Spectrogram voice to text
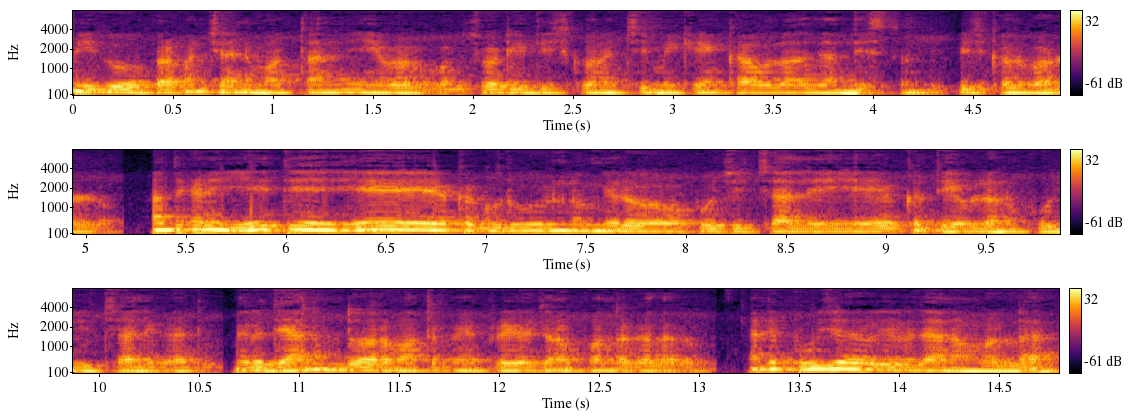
మీకు ప్రపంచాన్ని మొత్తాన్ని ఒక- చోటికి తీసుకొని వచ్చి మీకేం కావాలో అది అందిస్తుంది. ఫిజికల్ వరల్డ్లో. అందుకని ఏ దే- ఏ యొక్క గురువులను మీరు పూజించాలి ఏ యొక్క దేవుళ్ళను పూజించాలి కాదు మీరు ధ్యానం ద్వారా మాత్రమే ప్రయోజనం పొందగలరు. అంటే పూజ విధానం వల్ల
